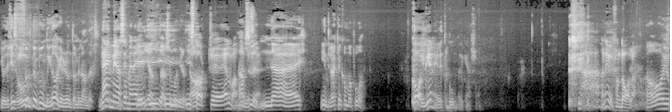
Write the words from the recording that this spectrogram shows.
Jo, det finns Jo. fullt med bondegnagare runt om i landet. Nej, men alltså, jag menar i, i, i, i Ja, startelvan. Absolut. eller så. Nej, inte vad jag kan komma på. Karlgren är lite bonde kanske. Han är väl från Dalarna? Ja, jo.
